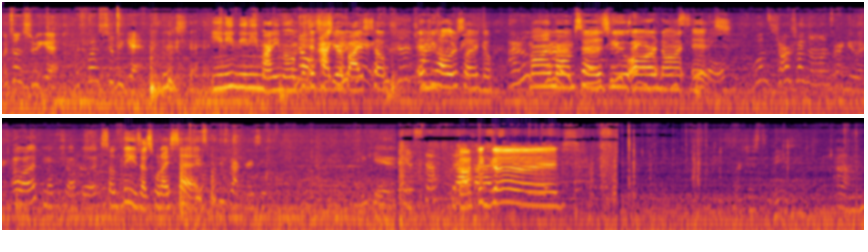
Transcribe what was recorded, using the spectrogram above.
Which ones should we get? Which ones should we get? eeny, meeny, miny, mo, No, put the tiger actually, by okay. If you holler, let it go. I don't My care. mom says you are not one's it. little. One's star chocolate and one's regular. Oh, I like milk chocolate. So these, that's what I said. Please put these back, Gracie. Thank you. Got the goods. We're just Um,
